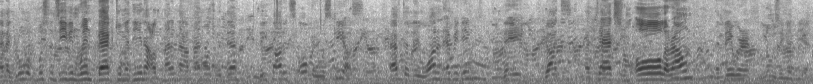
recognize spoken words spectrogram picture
and a group of Muslims even went back to Medina. Uthman ibn Affan was with them. They thought it's over, it was chaos. After they won and everything, they got attacks from all around, and they were losing at the end.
